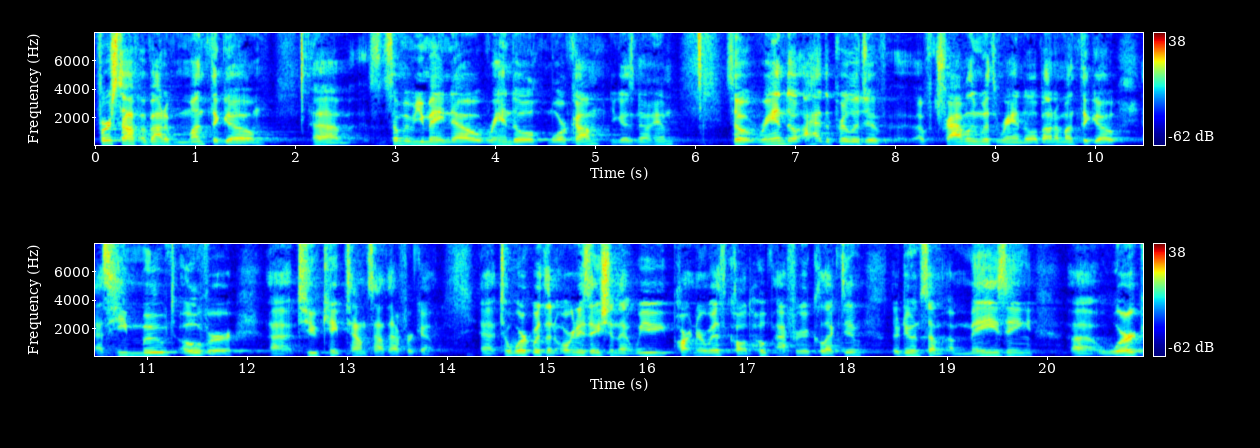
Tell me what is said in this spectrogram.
first off, about a month ago, um, some of you may know Randall Morecom. You guys know him? So, Randall, I had the privilege of, of traveling with Randall about a month ago as he moved over uh, to Cape Town, South Africa uh, to work with an organization that we partner with called Hope Africa Collective. They're doing some amazing uh, work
